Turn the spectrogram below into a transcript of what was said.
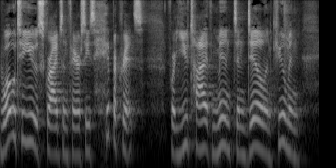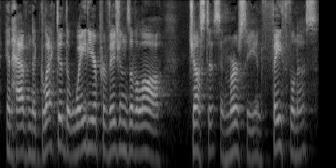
Woe to you, scribes and Pharisees, hypocrites! For you tithe mint and dill and cumin and have neglected the weightier provisions of the law justice and mercy and faithfulness.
